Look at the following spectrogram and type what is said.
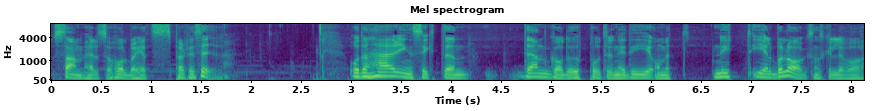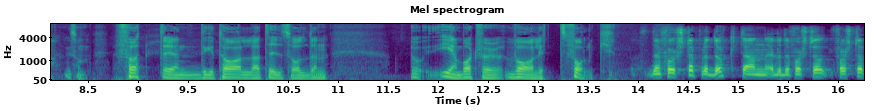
samhälls och hållbarhetsperspektiv. Och den här insikten, den gav då upphov till en idé om ett nytt elbolag som skulle vara liksom, fött i den digitala tidsåldern enbart för vanligt folk den första produkten, eller det första, första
